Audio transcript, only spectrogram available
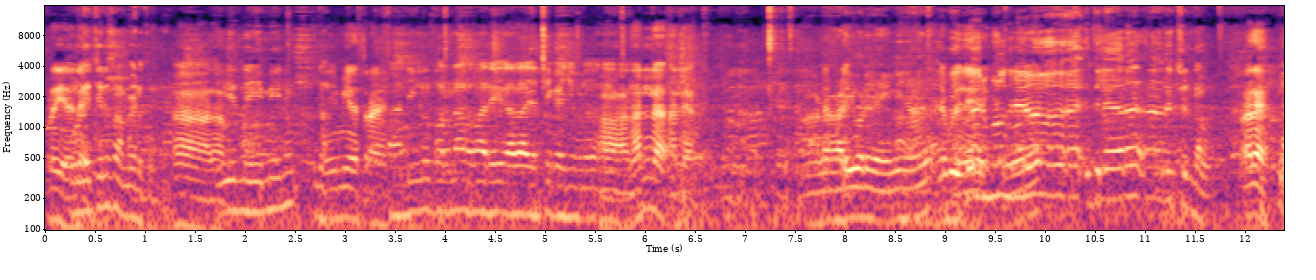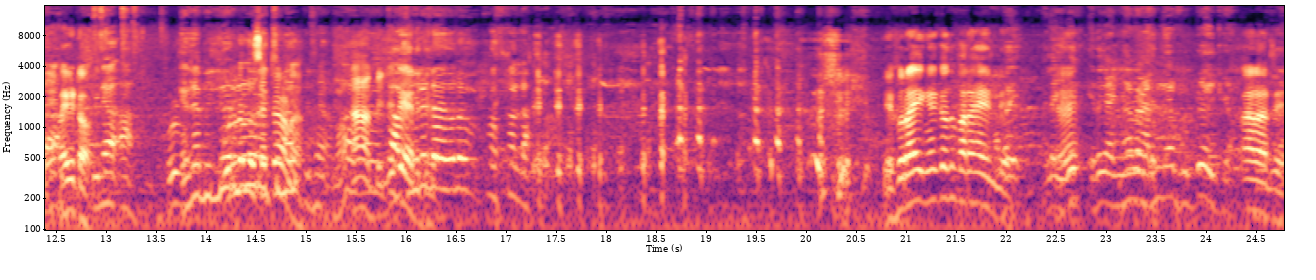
Free ആ അല്ലേ? പൊള്ളിച്ചിന് സമയം എടുക്കും. ഈ നെയ്മീനും എത്ര? നിങ്ങൾ പറഞ്ഞ അതാ എത്തിക്കഴിഞ്ഞു നല്ല നല്ല. ഇതിലേറെ റിച്ച് ഉണ്ടാവും അതെ വൈകിട്ടോ? പിന്നെ ആ, ബില്ല് full വരുമ്പോൾ ഒന്ന് set rich ആണോ? ഉണ്ടാവും. പക്ഷേ നമ്മളെ ആ, ബില്ലിന്റെ കാര്യത്തിൽ. കഫീലുണ്ടായതുകൊണ്ട് പ്രശ്നമല്ല ഇഹുറായി ഇങ്ങക്കൊന്നും പറയാനില്ലേ? ആണല്ലേ?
